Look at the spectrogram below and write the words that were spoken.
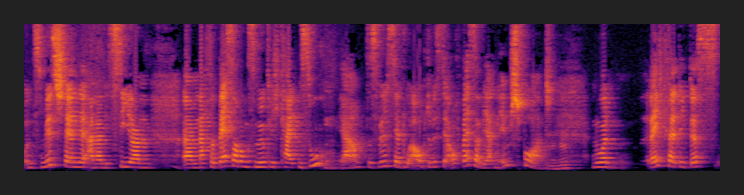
uns Missstände analysieren, ähm, nach Verbesserungsmöglichkeiten suchen. Ja, das willst ja du auch. Du willst ja auch besser werden im Sport. Mhm. Nur rechtfertigt das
